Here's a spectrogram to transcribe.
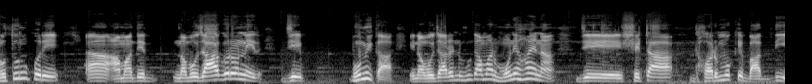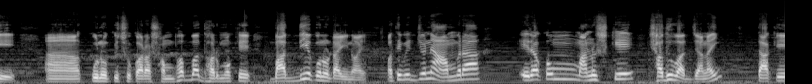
নতুন করে আমাদের নবজাগরণের যে ভূমিকা, এই নবজাগরণের ভূমিকা আমার মনে হয় না যে সেটা ধর্মকে বাদ দিয়ে কোনো কিছু করা সম্ভব বা ধর্মকে বাদ দিয়ে কোনোটাই নয়। অতএব এর জন্য আমরা এরকম মানুষকে সাধুবাদ জানাই, তাকে,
